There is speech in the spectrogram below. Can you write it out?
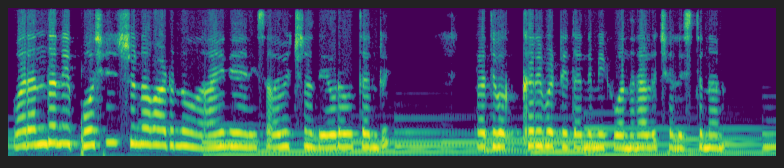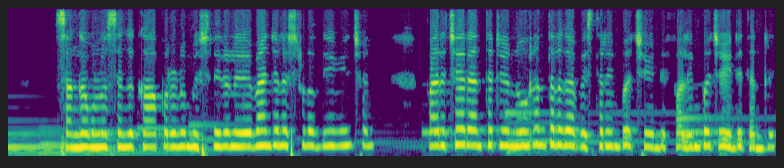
వారందరినీ పోషించున్న వాడును ఆయనే అని సెలవిచ్చిన దేవుడవు తండ్రి. ప్రతి ఒక్కరి బట్టి తండ్రి మీకు వందనాలు చెల్లిస్తున్నాను. సంఘములో సంఘ కాపులను మిషనరీలను ఎవాంజలిస్టులను దీవించండి. పరిచయం అంతటి నూరంతలుగా విస్తరింపచేయండి ఫలింపచేయండి తండ్రి.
